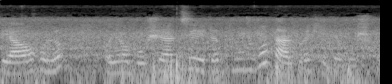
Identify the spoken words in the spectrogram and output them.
দেওয়াও হলো। ওই জন্য বসে আছি, এটা তুলবো, তারপরে খেতে বসবো।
